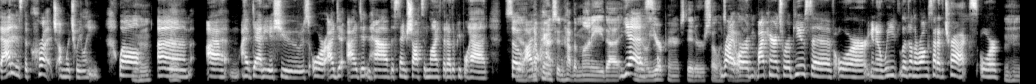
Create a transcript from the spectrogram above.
that is the crutch on which we lean. Well, Mhm. um, I I have daddy issues, or I di- I didn't have the same shots in life that other people had, so Yeah, I my don't parents have, didn't have the money that Yes. you know, your parents did, or so and right, or my parents were abusive, or you know we lived on the wrong side of the tracks, or hmm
